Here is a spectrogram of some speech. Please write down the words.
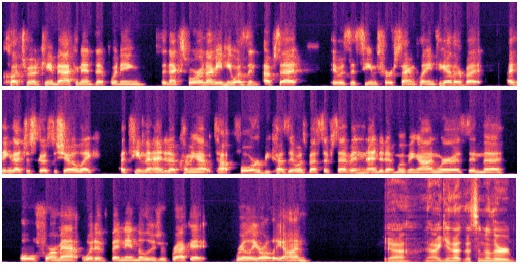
clutch mode came back and ended up winning the next four. And I mean, he wasn't upset. It was his team's first time playing together, but I think that just goes to show like a team that ended up coming out top four because it was best of seven ended up moving on, whereas in the old format would have been in the losers bracket really early on. Yeah. Again, that, that's another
